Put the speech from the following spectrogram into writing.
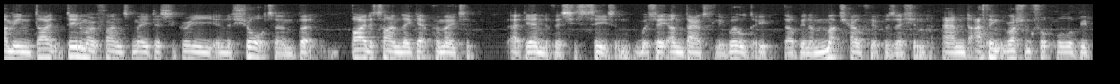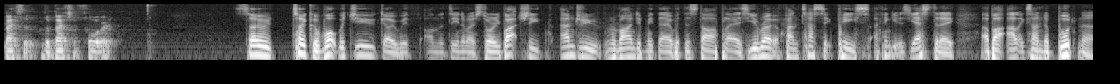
I mean, Dy- Dynamo fans may disagree in the short term, but by the time they get promoted at the end of this season, which they undoubtedly will do, they'll be in a much healthier position, and I think Russian football will be better, the better for it. So, Toka, what would you go with on the Dynamo story? But actually, Andrew reminded me there with the star players. You wrote a fantastic piece, I think it was yesterday, about Alexander Büttner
